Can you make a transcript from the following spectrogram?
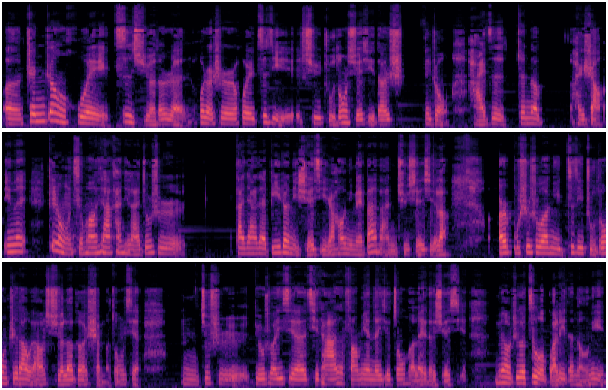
呃，真正会自学的人，或者是会自己去主动学习的是那种孩子，真的很少。因为这种情况下看起来就是大家在逼着你学习，然后你没办法，你去学习了，而不是说你自己主动知道我要学了个什么东西。嗯，就是比如说一些其他的方面的一些综合类的学习，没有这个自我管理的能力。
